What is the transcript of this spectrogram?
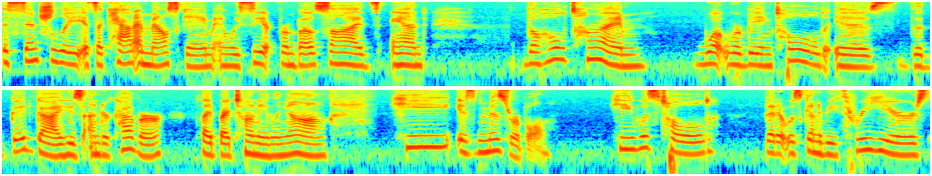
essentially it's a cat and mouse game, and we see it from both sides. And the whole time, what we're being told is the good guy who's undercover, played by Tony Leung, he is miserable. He was told that it was going to be three years,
